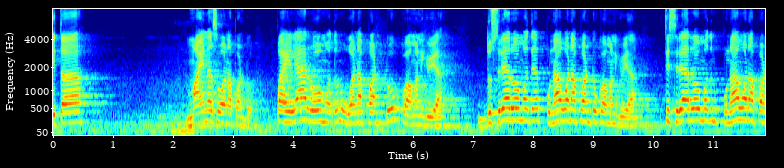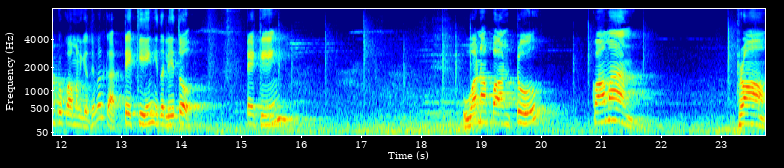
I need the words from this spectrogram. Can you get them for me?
इथं मायनस वन अपॉन टू पहिल्या रोमधून वन अपॉन टू कॉमन घेऊया दुसऱ्या रोमध्ये पुन्हा वन अपॉन टू कॉमन घेऊया तिसऱ्या रोमधून पुन्हा वन अपॉन टू कॉमन घेतो बरं का टेकिंग इथं लिहितो taking one upon two common from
